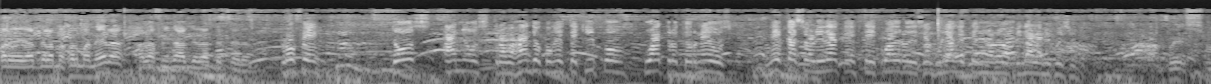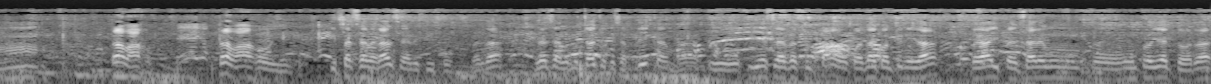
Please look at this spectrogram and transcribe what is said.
para llegar de la mejor manera a la final de la tercera. Profe, dos años trabajando con este equipo, cuatro torneos. No es casualidad que este cuadro de San Julián esté en una nueva final, a mi juicio. Pues mm, trabajo, trabajo y, y, perseverancia del equipo, ¿verdad? Gracias a los muchachos que se aplican y, y, ese resultado, pues dar continuidad ¿verdad? y pensar en un, un, proyecto, ¿verdad?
